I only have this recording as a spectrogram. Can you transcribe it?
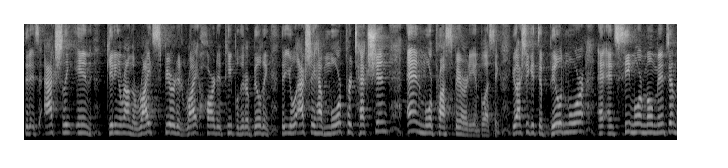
that it's actually in getting around the right spirited, right hearted people that are building, that you'll actually have more protection and more prosperity and blessing. You'll actually get to build more and, and see more momentum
